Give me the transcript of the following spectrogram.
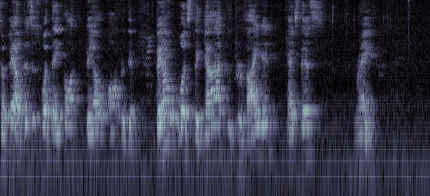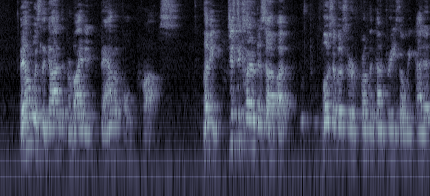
to Baal, this is what they thought Baal offered them. Baal was the god who provided, catch this, rain. Baal was the god that provided bountiful crops. Let me just to clear this up. Uh, most of us are from the country, so we kind of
